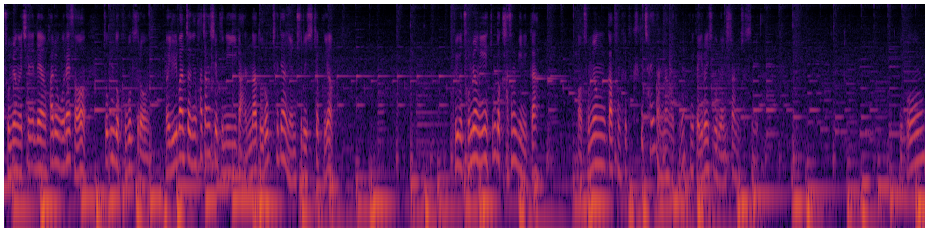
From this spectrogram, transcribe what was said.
조명을 최대한 활용을 해서 조금 더 고급스러운 어, 일반적인 화장실 분위기가 안 나도록 최대한 연출을 시켰고요. 그리고 조명이 좀 더 가성비니까 어, 조명 값은 그렇게 크게 차이가 안 나거든요. 그러니까 이런 식으로 연출하면 좋습니다. 그리고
